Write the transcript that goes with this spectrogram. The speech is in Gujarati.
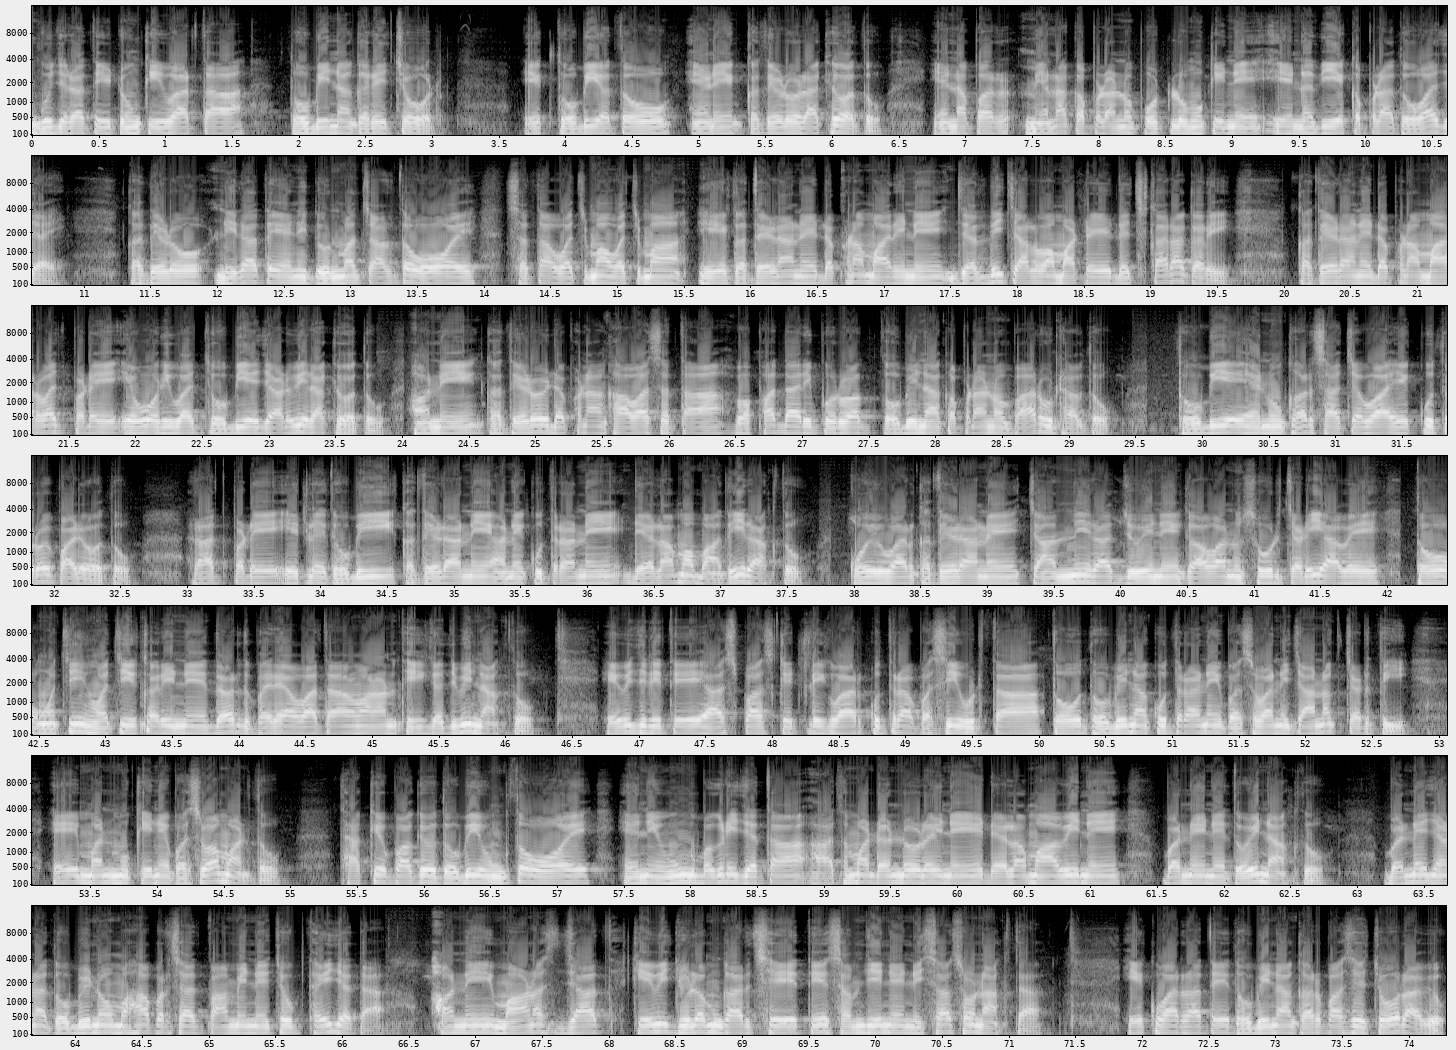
ગુજરાતી ટૂંકી વાર્તા, ધોબીના ઘરે ચોર. એક ધોબી હતો, એણે એક ગધેડો રાખ્યો હતો. એના પર મેલા કપડાનું પોટલું મૂકીને એ નદીએ કપડાં ધોવા જાય. ગધેડો નિરાતે એની ધૂનમાં ચાલતો હોય છતાં વચમાં વચમાં એ ગધેડાને ડફણા મારીને જલ્દી ચાલવા માટે ડચકારા કરે. ગધેડાને ડફણા મારવા જ પડે એવો રિવાજ ધોબીએ જાળવી રાખ્યો હતો. અને ગધેડોય ડફણા ખાવા છતાં વફાદારીપૂર્વક ધોબીના કપડાનો ભાર ઉઠાવતો. ધોબીએ એનું ઘર સાચવવા એક કૂતરોય પાડ્યો હતો. રાત પડે એટલે ધોબી ગધેડાને અને કૂતરાને ડેલામાં બાંધી રાખતો. કોઈ વાર ગધેડાને ચાંદની રાત જોઈને ગાવાનું સૂર ચડી આવે તો હોંચી હોંચી કરીને દર્દ ભર્યા વાતાવરણથી ગજવી નાખતો. એવી જ રીતે આસપાસ કેટલીક વાર કૂતરા ભસી ઉઠતા તો ધોબીના કૂતરાને ભસવાની ચાનક ચડતી. એ મન મૂકીને ભસવા માંડતો. થાક્યો પાક્યો ધોબી ઊંઘતો હોય, એની ઊંઘ બગડી જતાં હાથમાં દંડો લઈને એ ડેલામાં આવીને બંનેને ધોઈ નાખતો. બંને જણા ધોબીનો મહાપ્રસાદ પામીને ચૂપ થઈ જતા. અને માણસ જાત કેવી જુલમગાર છે તે સમજીને નિશાસો નાખતા. એકવાર રાતે ધોબીના ઘર પાસે ચોર આવ્યો.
